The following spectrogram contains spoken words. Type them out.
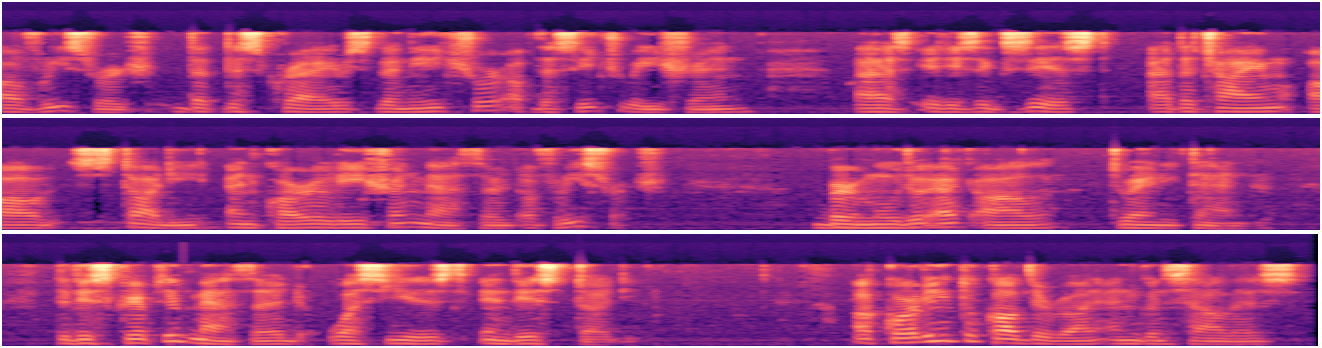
of research that describes the nature of the situation as it is exists at the time of study and correlation method of research. Bermudo et al. 2010. The descriptive method was used in this study. According to Calderon and Gonzalez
